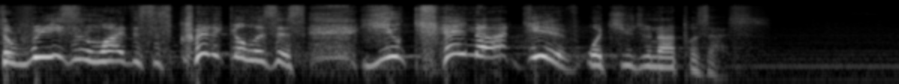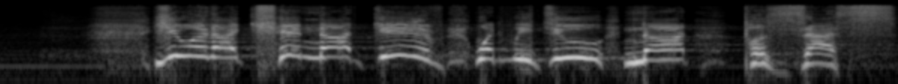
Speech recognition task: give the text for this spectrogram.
The reason why this is critical is this you cannot give what you do not possess. You and I cannot give what we do not possess.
